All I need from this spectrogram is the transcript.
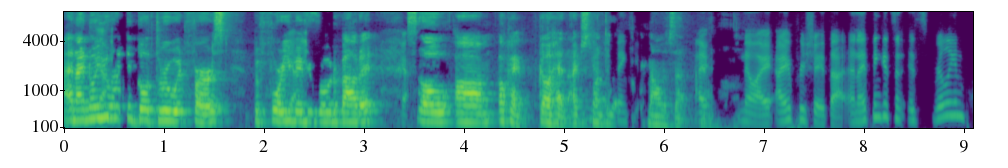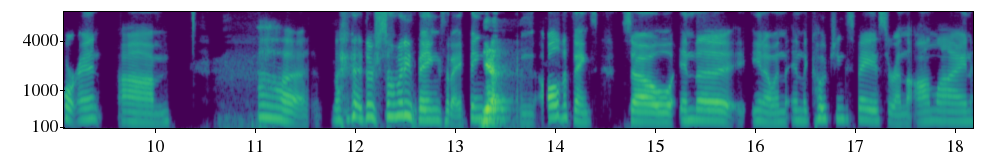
And I know you had to go through it first before you maybe wrote about it. Yeah. So um okay, go ahead. I just want to thank you. acknowledge that. i no I, I appreciate that and i think it's an, it's really important um uh, there's so many things that i think Yeah. and all the things so in the you know in, in the coaching space or in the online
